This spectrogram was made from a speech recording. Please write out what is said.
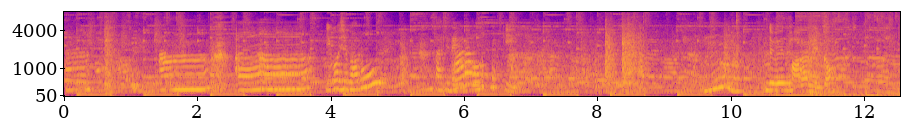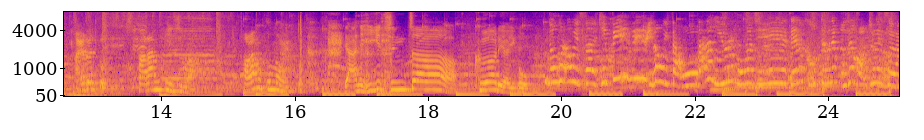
아, 아, 아, 이것이 바로 다시 바람 내고 떡볶이. 음 근데 왜 바람일까? 알겠어 바람 피지 마. 바람 구멍 있어 야 아니 이게 진짜 그 알이야 이거 누구라고 있어? 김삐삐 이러고 있다고. 나는 우유를 먹어야지. 내가 그것 때문에 고생 엄청 했어요.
